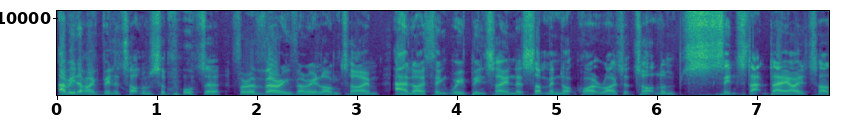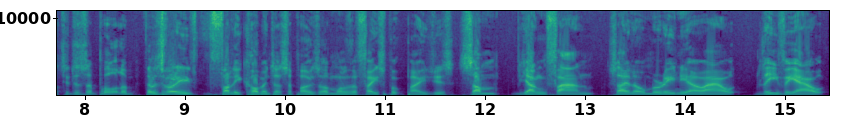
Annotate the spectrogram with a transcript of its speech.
I mean, I've been a Tottenham supporter for a very, very long time, and I think we've been saying there's something not quite right at Tottenham since that day I started to support them. There was a very funny comment, I suppose, on one of the Facebook pages. Some young fan saying, "Oh, Mourinho out, Levy out,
